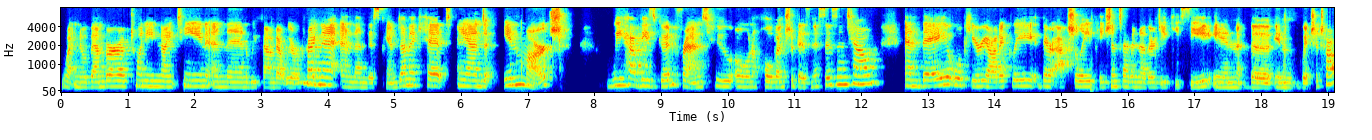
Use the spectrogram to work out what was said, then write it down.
what, November of 2019. And then we found out we were pregnant, and then this pandemic hit. And in March, we have these good friends who own a whole bunch of businesses in town and they will periodically they're actually patients at another dpc in the in wichita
